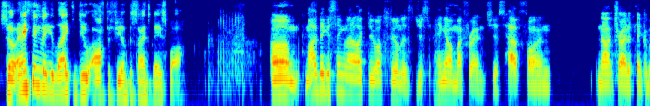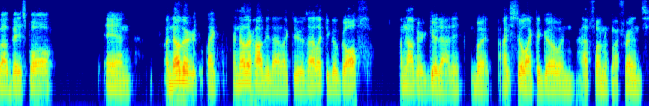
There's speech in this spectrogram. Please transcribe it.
So anything that you like to do off the field besides baseball? Um, my biggest thing that I like to do off the field is just hang out with my friends, just have fun, not try to think about baseball. And another like another hobby that I like to do is I like to go golf. I'm not very good at it, but I still like to go and have fun with my friends.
